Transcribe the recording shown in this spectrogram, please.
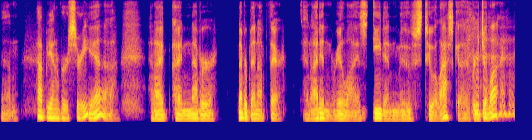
and Happy anniversary. yeah. And I I never never been up there. And I didn't realize Eden moves to Alaska every July.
